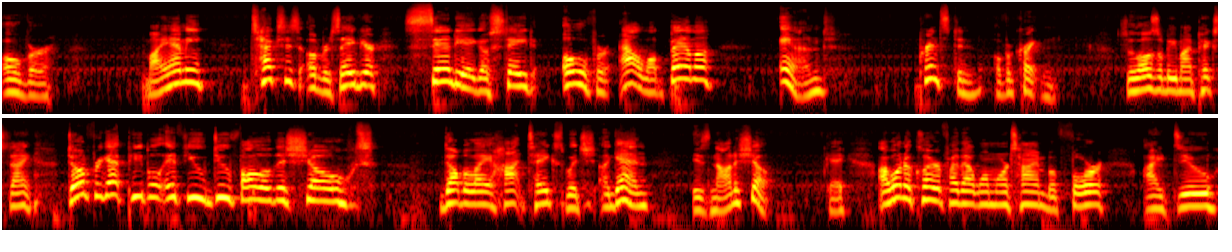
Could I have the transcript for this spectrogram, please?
over Miami, Texas over Xavier, San Diego State over Alabama, and Princeton over Creighton. So those will be my picks tonight. Don't forget, people, if you do follow this show's double A hot takes, which again is not a show. Okay, I want to clarify that one more time before I do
